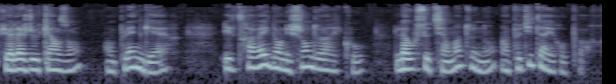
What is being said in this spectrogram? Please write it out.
Puis à l'âge de 15 ans, en pleine guerre, il travaille dans les champs de haricots, là où se tient maintenant un petit aéroport.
